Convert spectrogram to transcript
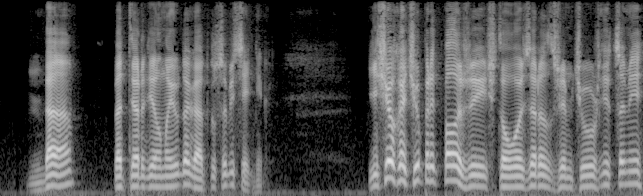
— Да, — подтвердил мою догадку собеседник. — Еще хочу предположить, что озеро с жемчужницами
